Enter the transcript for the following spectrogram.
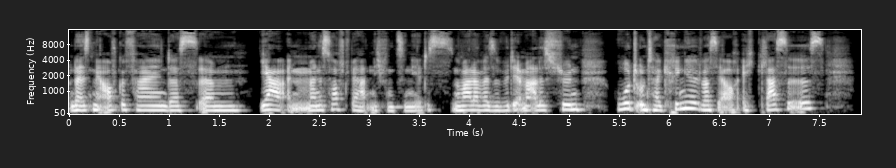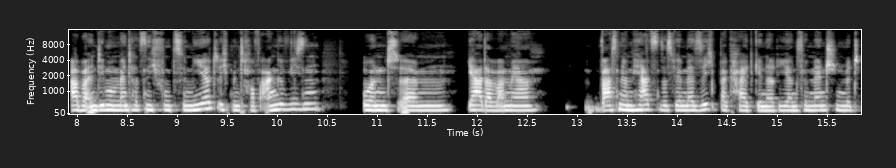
Und da ist mir aufgefallen, dass ähm, ja meine Software hat nicht funktioniert. Das, normalerweise wird ja immer alles schön rot unterkringelt, was ja auch echt klasse ist. Aber in dem Moment hat es nicht funktioniert. Ich bin darauf angewiesen. Und ähm, ja, da war mir war es mir am Herzen, dass wir mehr Sichtbarkeit generieren für Menschen mit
